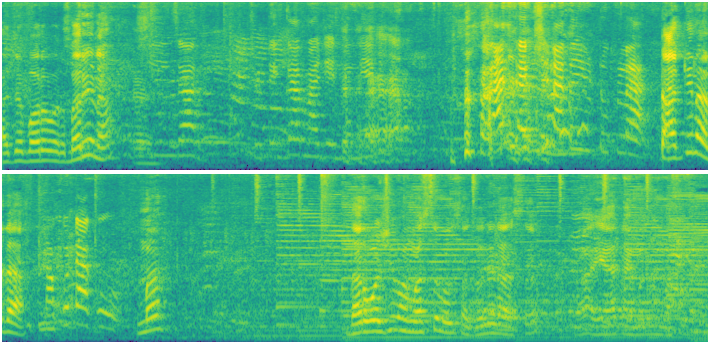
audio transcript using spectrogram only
अच्छा बरोबर. बरी आहे ना? शूटिंग कर माझी काय टाकशील आता युट्यूबला? टाकी ना आता. नको टाकू. मग? दरवर्षी मग मस्त बोल सजवलेलं असतं. हा या टायमाला मस्त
